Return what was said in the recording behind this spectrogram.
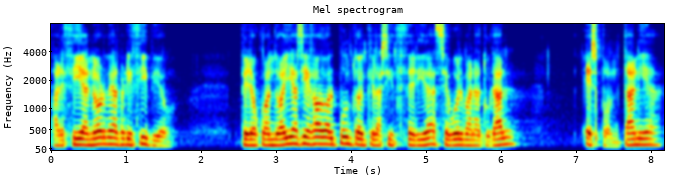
Parecía enorme al principio, pero cuando hayas llegado al punto en que la sinceridad se vuelva natural, espontánea,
